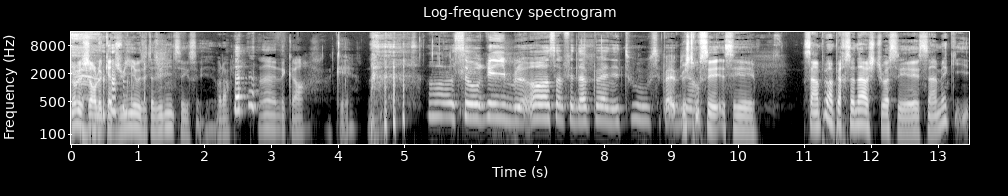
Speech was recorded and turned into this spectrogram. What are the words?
Non, mais genre le 4 juillet aux États-Unis, c'est, c'est, voilà. ouais, d'accord. Ok. Oh, c'est horrible. Oh, ça me fait de la peine et tout. C'est pas bien. Mais je trouve c'est c'est c'est un peu un personnage, tu vois. C'est c'est un mec. Il,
